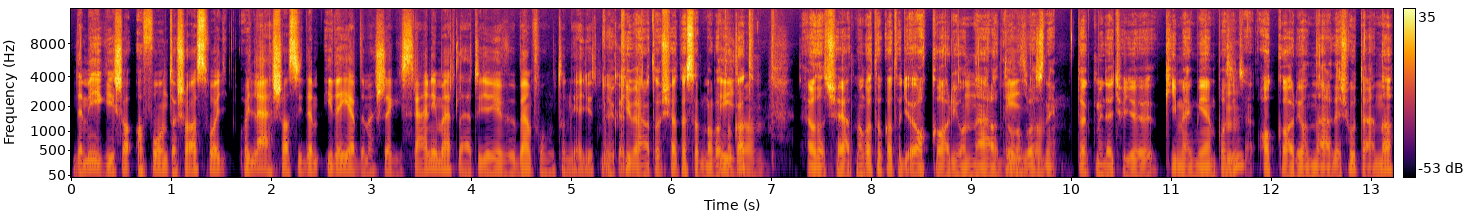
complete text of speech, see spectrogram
de mégis a, a fontos az, hogy, hogy lássa azt, ide, ide érdemes regisztrálni, mert lehet, hogy a jövőben fogunk tudni együttműködni. Kívánatossá teszed magatokat, eladod saját magatokat, hogy akarjon nálad Így dolgozni. Van. Tök mindegy, hogy ki meg milyen pozíció, mm. akarjon nálad, és utána.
